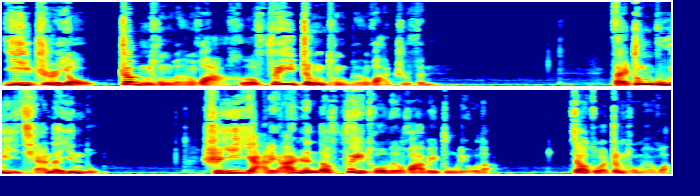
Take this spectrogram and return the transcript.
一直有正统文化和非正统文化之分。在中古以前的印度，是以雅利安人的吠陀文化为主流的，叫做正统文化。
